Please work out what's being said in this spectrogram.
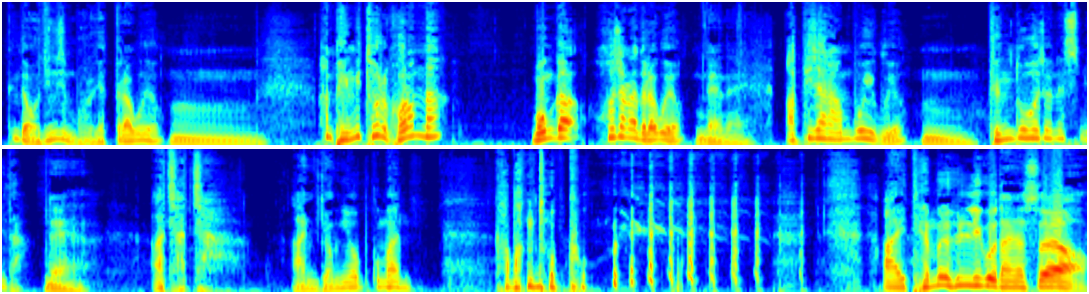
근데 어딘지 모르겠더라고요. 음, 한 100m를 걸었나? 뭔가 허전하더라고요. 네네. 앞이 잘 안 보이고요. 음, 등도 허전했습니다. 네. 아차차. 안경이 없구만. 가방도 없고. 아이템을 흘리고 다녔어요.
